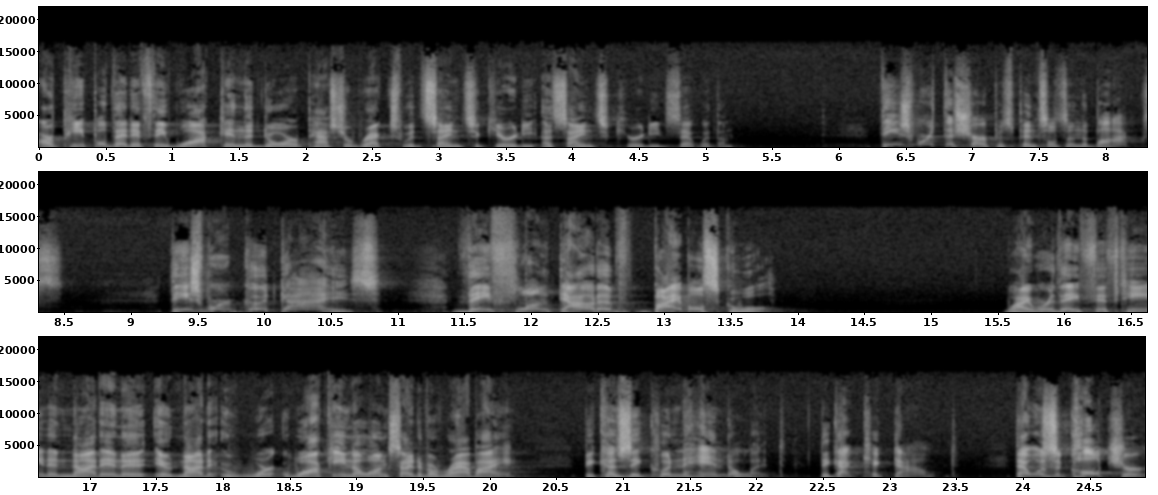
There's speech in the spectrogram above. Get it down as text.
are people that if they walked in the door, Pastor Rex would sign security, assign security to sit with them. These weren't the sharpest pencils in the box. These weren't good guys. They flunked out of Bible school. Why were they 15 and not in a eh, not walking alongside of a rabbi? Because they couldn't handle it. They got kicked out. That was a culture.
